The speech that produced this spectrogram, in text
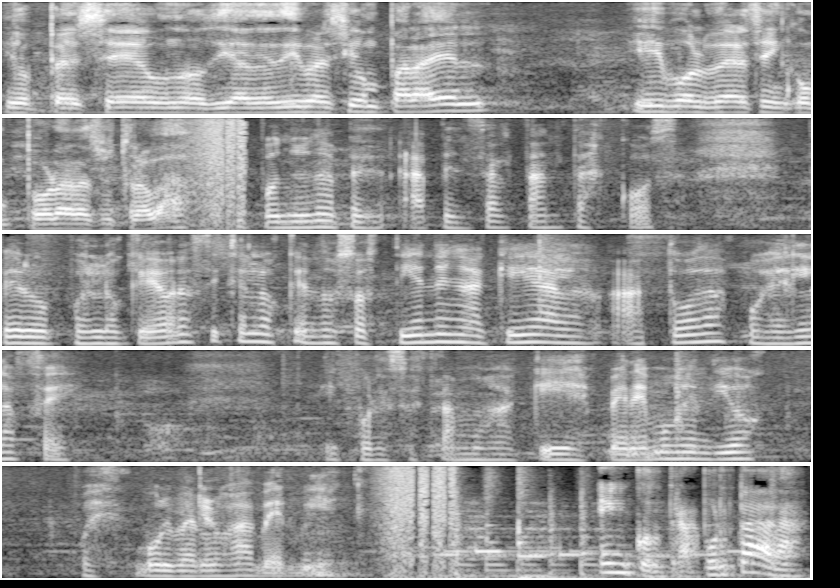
Yo pensé unos días de diversión para él y volverse a incorporar a su trabajo. Se pone uno a pensar tantas cosas, pero pues lo que ahora sí que los que nos sostienen aquí a, a todas pues es la fe. Y por eso estamos aquí. Esperemos en Dios pues volverlos a ver bien. En contraportada,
